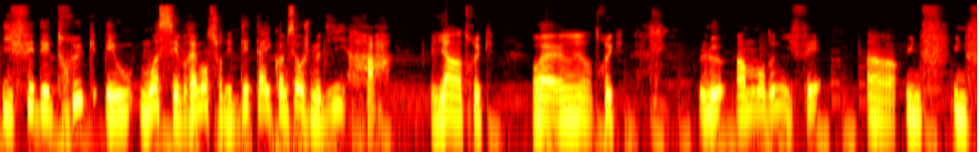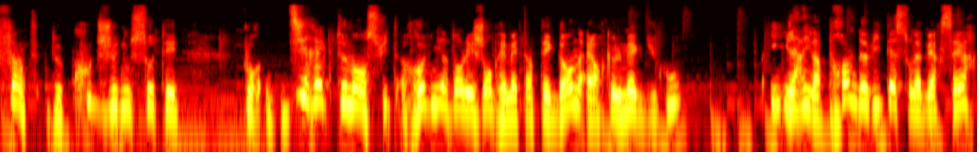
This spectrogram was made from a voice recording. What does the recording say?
Il fait des trucs et où moi c'est vraiment sur des détails comme ça où je me dis, ah, il y a un truc. Ouais, un truc. Le, à un moment donné, il fait un, une, une feinte de coup de genou sauté pour directement ensuite revenir dans les jambes et mettre un takedown, alors que le mec, du coup, il arrive à prendre de vitesse son adversaire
